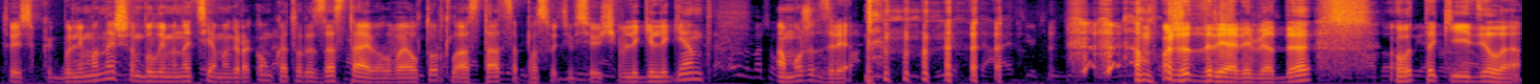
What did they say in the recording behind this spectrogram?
То есть, как бы Lemonation был именно тем игроком, который заставил Wild Turtle остаться, по сути, все еще в Лиге Легенд, а может зря. А может зря, ребят, да? Вот такие дела.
